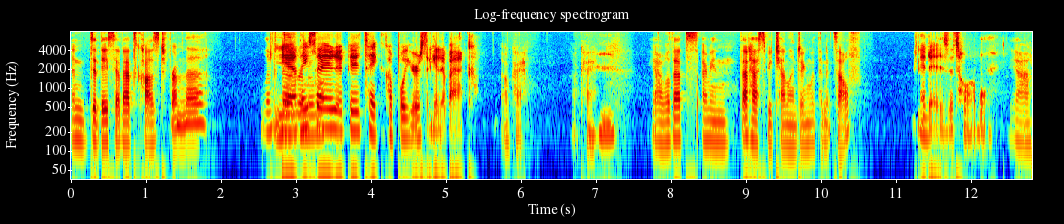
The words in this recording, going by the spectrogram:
And did they say that's caused from the lymph node Yeah, they removal? said it could take a couple years to get it back. Okay. Okay. Mhm. Yeah. Well, that's. I mean, that has to be challenging within itself. It is. It's horrible. Yeah.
